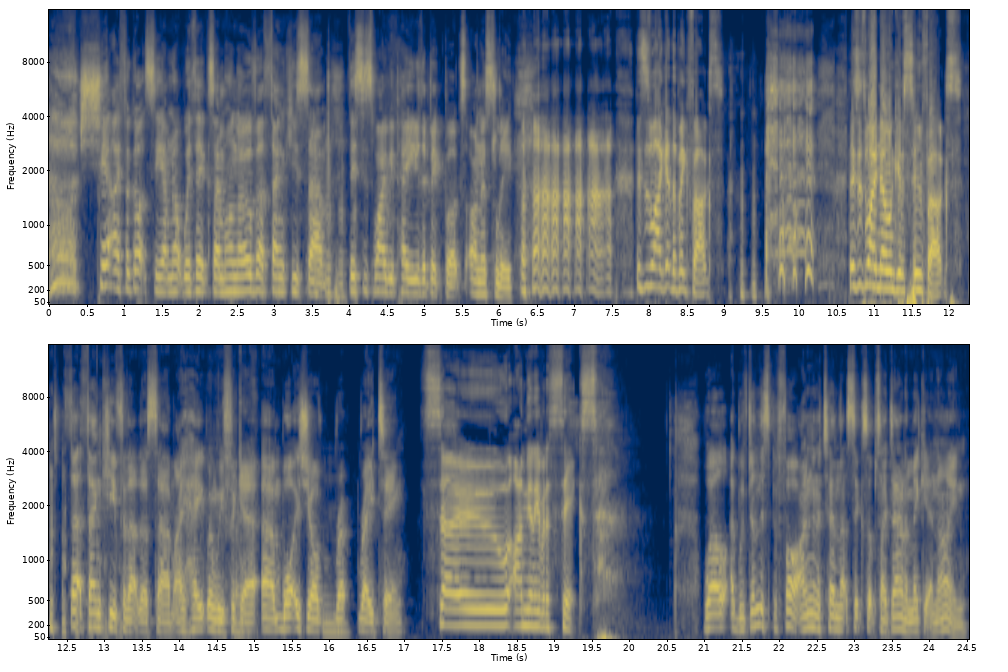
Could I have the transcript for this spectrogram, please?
Oh Shit, I forgot. See, I'm not with it because I'm hungover. Thank you, Sam. this is why we pay you the big bucks, honestly. this is why I get the big fucks. this is why no one gives two fucks. That, thank you for that, though, Sam. I hate when we forget. Um, what is your ra- rating? So I'm gonna give it a six. Well, uh, we've done this before. I'm going to turn that six upside down and make it a nine.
